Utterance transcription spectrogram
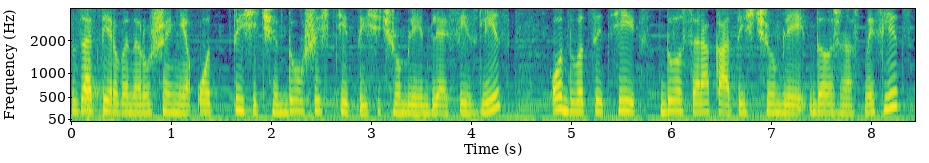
за первое нарушение от 1000 до 6000 рублей для физлиц, от 20 до 40 тысяч рублей должностных лиц,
